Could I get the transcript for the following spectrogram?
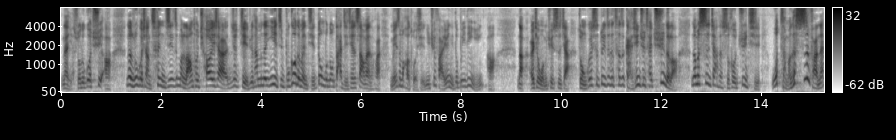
那也说得过去啊。那如果想趁机这么榔头敲一下，就解决他们的业绩不够的问题，动不动大几千上万的话，没什么好妥协。你去法院你都不一定赢啊。那而且我们去试驾，总归是对这个车子感兴趣才去的了。那么试驾的时候，具体我怎么个试法呢？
